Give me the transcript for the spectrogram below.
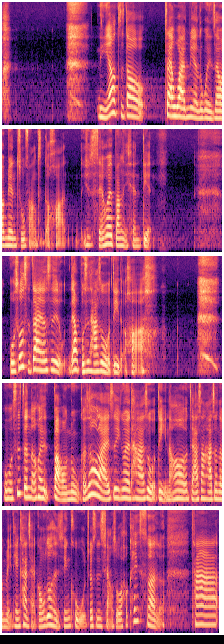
你要知道，在外面，如果你在外面租房子的话，谁会帮你先垫？我说实在，就是要不是他是我弟的话，我是真的会暴怒。可是后来是因为他是我弟，然后加上他真的每天看起来工作很辛苦，我就是想说，OK，算了，他。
